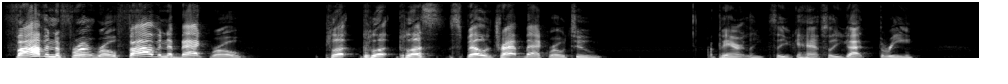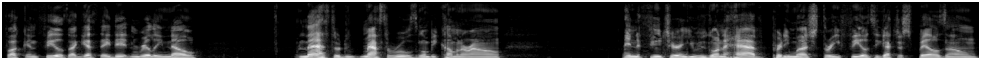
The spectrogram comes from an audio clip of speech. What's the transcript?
Five in the front row, five in the back row, plus, plus, plus spell and trap back row too. Apparently, so you can have so you got three fucking fields. I guess they didn't really know. Master Master rules gonna be coming around in the future, and you're gonna have pretty much three fields. You got your spell zone,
